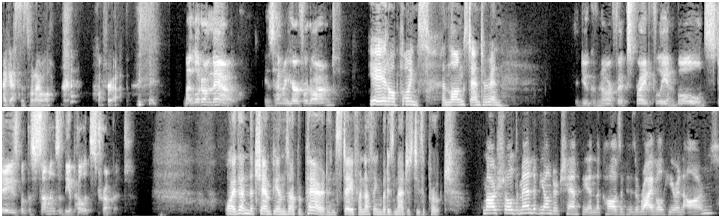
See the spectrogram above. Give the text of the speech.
I guess is what I will offer up. My Lord Aumerle, is Henry Hereford armed? Yea, at all points, and longs to enter in. The Duke of Norfolk, spritefully and bold, stays but the summons of the appellant's trumpet. Why then the champions are prepared and stay for nothing but his majesty's approach. Marshal, demand of yonder champion the cause of his arrival here in arms.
